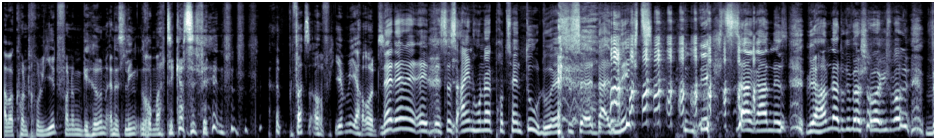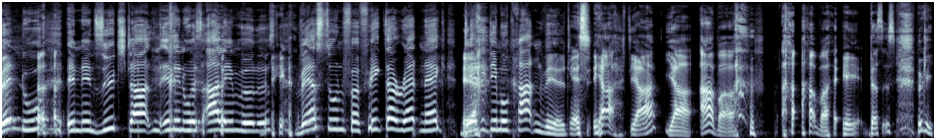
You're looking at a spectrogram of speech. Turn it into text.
aber kontrolliert von einem Gehirn eines linken Romantikers finden. Pass auf, hear me out. Nein, nein, nein, das ist 100% du. Du, es ist äh, da, nichts, nichts daran ist. Wir haben darüber schon mal gesprochen. Wenn du in den Südstaaten in den USA leben würdest, wärst du ein verfickter Redneck, der Ja. die Demokraten wählt. Es, ja, ja, ja, aber, aber, ey, das ist wirklich,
